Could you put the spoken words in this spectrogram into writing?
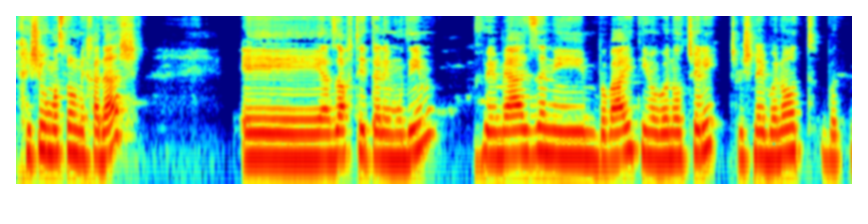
חישוב מסלול מחדש, עזבתי את הלימודים, ומאז אני בבית עם הבנות שלי, יש לי שני בנות, בת,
